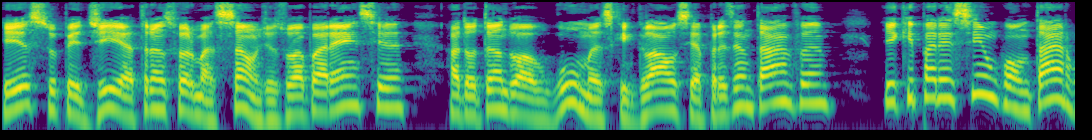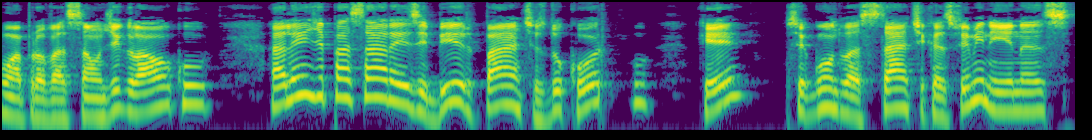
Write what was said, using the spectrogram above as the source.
Isso pedia a transformação de sua aparência, adotando algumas que Glaucia apresentava e que pareciam contar com a aprovação de Glauco, além de passar a exibir partes do corpo que, segundo as táticas femininas,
